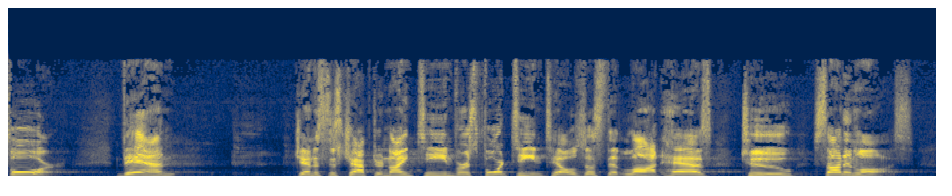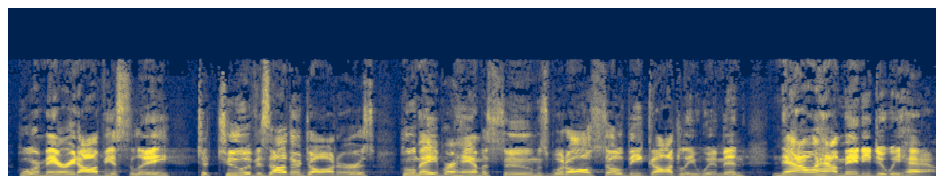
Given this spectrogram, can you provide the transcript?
four. Then, Genesis chapter 19, verse 14 tells us that Lot has two son in laws who are married, obviously, to two of his other daughters, whom Abraham assumes would also be godly women. Now, how many do we have?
